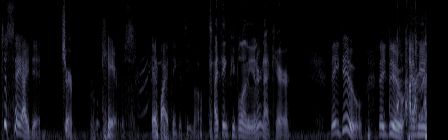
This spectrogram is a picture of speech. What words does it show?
just say I did. Sure. Who cares if I think it's emo? I think people on the internet care. They do. They do. I mean,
